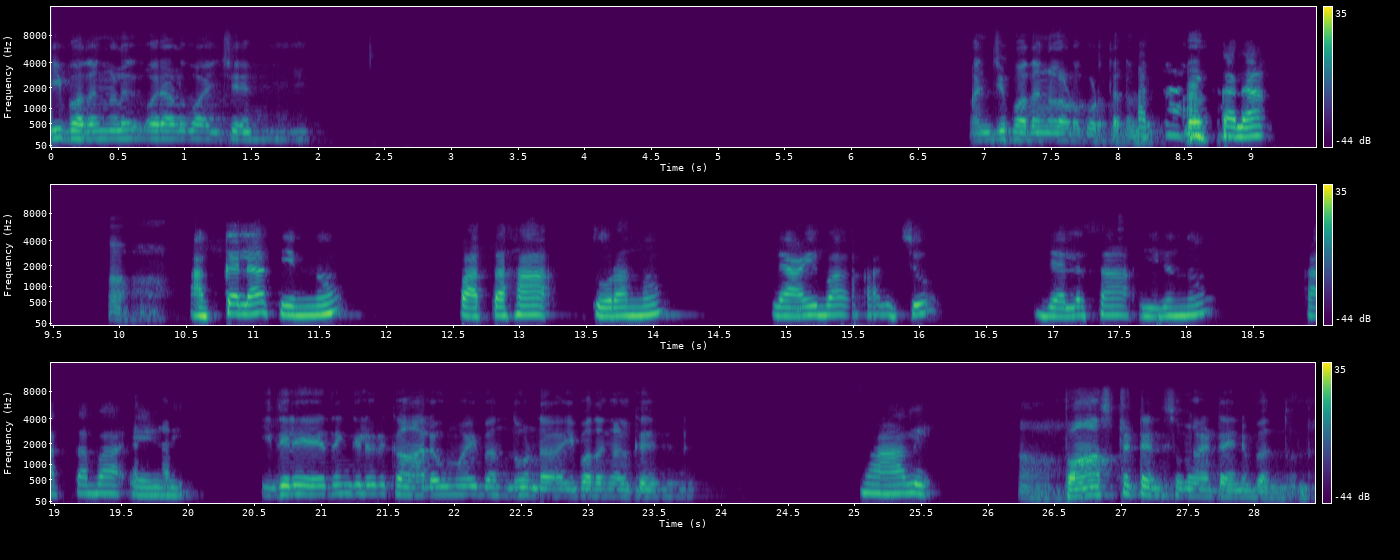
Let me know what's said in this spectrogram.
ഈ പദങ്ങൾ ഒരാൾ വായിച്ചേ? അഞ്ച് പദങ്ങൾ അവിടെ കൊടുത്തിട്ടുണ്ട്. അക്കല. അക്കല തിന്നു ഫതഹ തുറന്നു ലായിബ കളിച്ചു ജലസ ഇരുന്നു കത്തബ എഴുതി. ഇതിൽ ഏതെങ്കിലും ഒരു കാലവുമായി ബന്ധമുണ്ടോ ഈ പദങ്ങൾക്ക്? മാവി ആ പാസ്റ്റ് ടെൻസുമായിട്ട് അതിന് ബന്ധമുണ്ട്.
